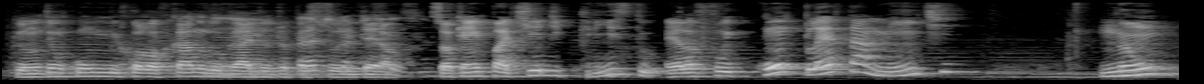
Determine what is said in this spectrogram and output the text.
Porque eu não tenho como me colocar no lugar É, de outra pessoa literal. isso? Só que a empatia de Cristo, ela foi completamente não.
